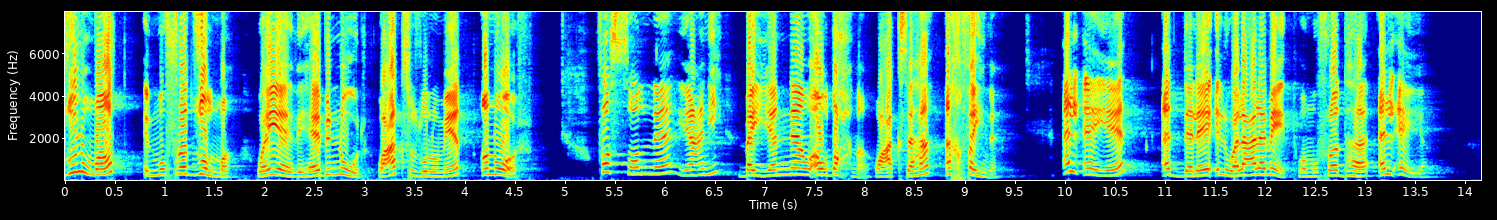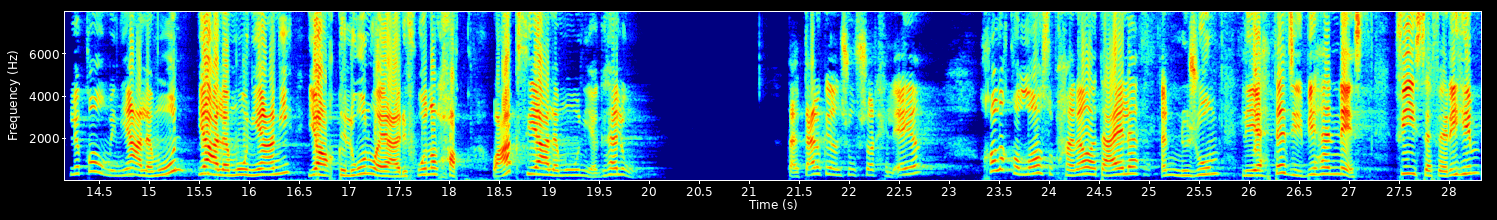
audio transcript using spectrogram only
ظلمات المفرد ظلمة وهي ذهاب النور وعكس ظلمات أنوار فصلنا يعني بينا وأوضحنا وعكسها أخفينا. الآيات الدلائل والعلامات ومفردها الآية. لقوم يعلمون يعلمون يعني يعقلون ويعرفون الحق وعكس يعلمون يجهلون. طيب تعالوا كده نشوف شرح الآية. خلق الله سبحانه وتعالى النجوم ليهتدي بها الناس في سفرهم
